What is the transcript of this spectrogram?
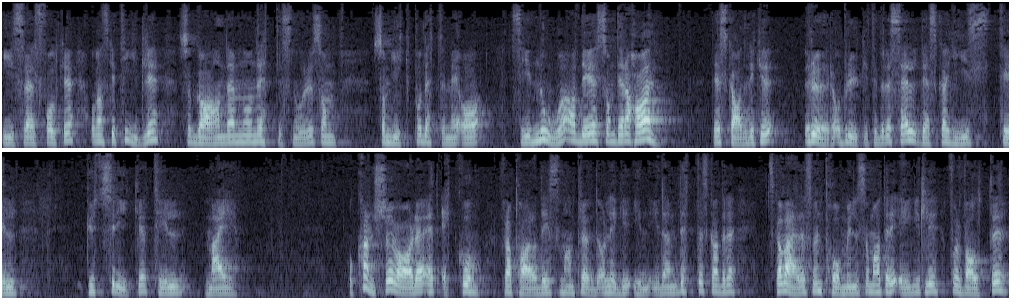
israelsfolket, og ganske tidlig så ga han dem noen rettesnorer som, som gikk på dette med å si noe av det som dere har, det skal dere ikke røre og bruke til dere selv. Det skal gis til Guds rike til meg. Og kanskje var det et ekko fra paradis som han prøvde å legge inn i dem. Dette skal, dere, skal være som en påminnelse om at dere egentlig forvalter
